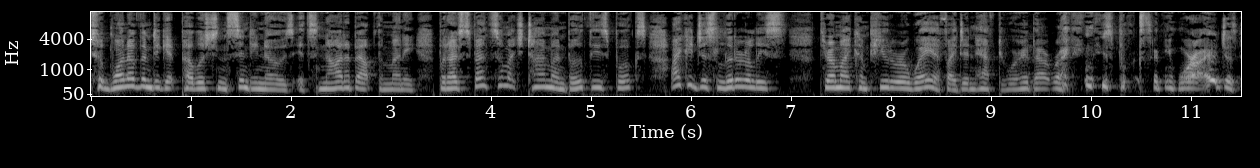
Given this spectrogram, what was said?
to one of them to get published, and Cindy knows it's not about the money, but I've spent so much time on both these books, I could just literally throw my computer away if I didn't have to worry about writing these books anymore. I would just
